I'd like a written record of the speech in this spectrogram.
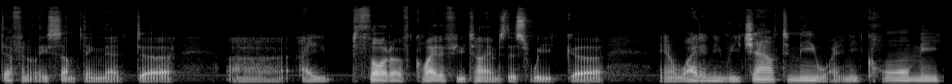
definitely something that uh, uh, I thought of quite a few times this week. Uh, you know, why didn't he reach out to me? Why didn't he call me?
